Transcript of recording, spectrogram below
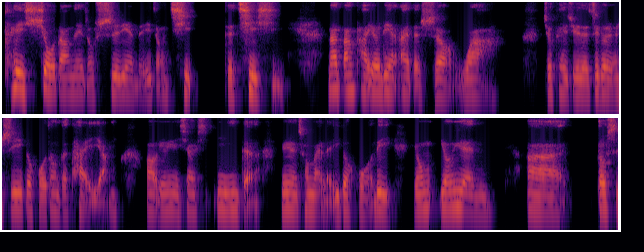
可以嗅到那种失恋的一种气的气息。那当他又恋爱的时候，哇，就可以觉得这个人是一个活动的太阳啊，永远笑嘻嘻的，永远充满了一个活力，永永远啊。都是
